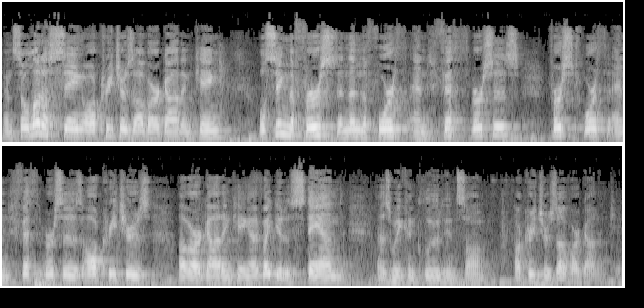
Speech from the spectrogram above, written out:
And so let us sing, all creatures of our God and King. We'll sing the first and then the fourth and fifth verses. First, fourth, and fifth verses, all creatures of our God and King. I invite you to stand as we conclude in song are creatures of our God and King.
